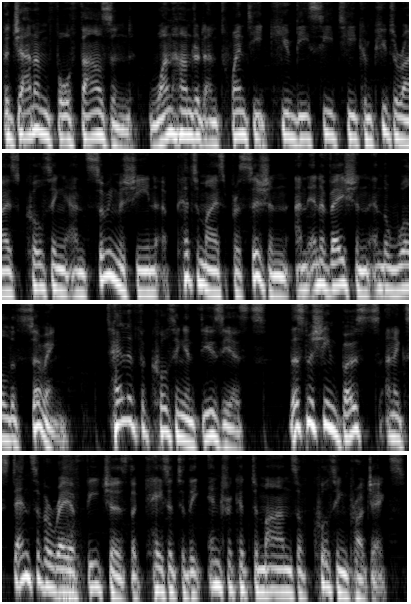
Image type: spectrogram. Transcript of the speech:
The Janome 4000 120 QDCT Computerized Quilting and Sewing Machine epitomized precision and innovation in the world of sewing. Tailored for quilting enthusiasts, this machine boasts an extensive array of features that cater to the intricate demands of quilting projects.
